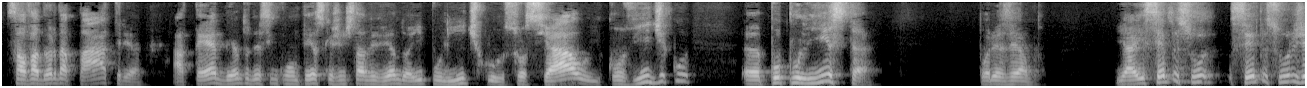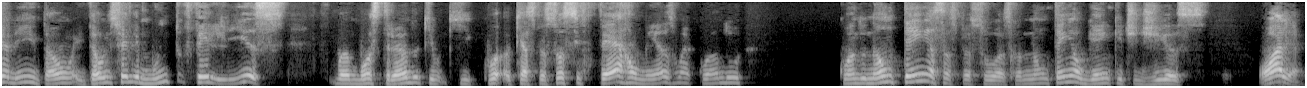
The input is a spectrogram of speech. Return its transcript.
salvador da pátria até dentro desse contexto que a gente está vivendo aí, político, social e covídico, uh, populista, por exemplo. E aí sempre, su sempre surge ali, então, então isso ele é muito feliz, mostrando que, que, que as pessoas se ferram mesmo é quando, quando não tem essas pessoas, quando não tem alguém que te diz, olha,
